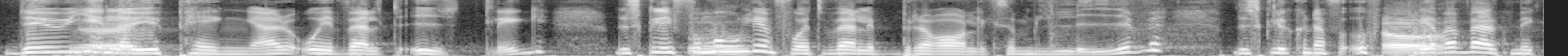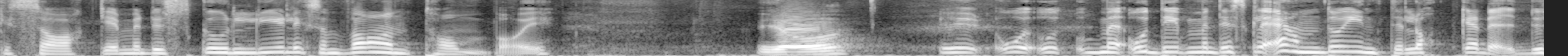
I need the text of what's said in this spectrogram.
Du gillar ju pengar och är väldigt ytlig. Du skulle ju Mm. förmodligen få ett väldigt bra liksom, liv. Du skulle kunna få uppleva väldigt mycket saker, men du skulle ju liksom vara en tomboy. Ja. Hur, och, och, men, och det, men det skulle ändå inte locka dig. Du,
